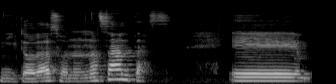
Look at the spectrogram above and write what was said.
ni todas son unas santas. Em,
